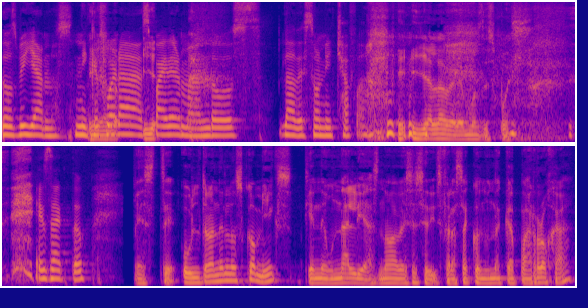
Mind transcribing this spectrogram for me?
Dos villanos, ni que fuera Spider-Man 2, la de Sony chafa. Y, ya la veremos después. Exacto. Este Ultron en los cómics tiene un alias, ¿no? A veces se disfraza con una capa roja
